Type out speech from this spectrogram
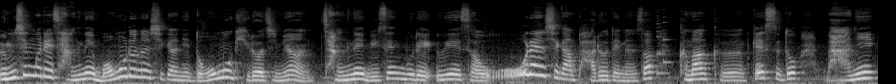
음식물이 장내에 머무르는 시간이 너무 길어지면 장내 미생물에 의해서 오랜 시간 발효되면서 그만큼 가스도 많이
